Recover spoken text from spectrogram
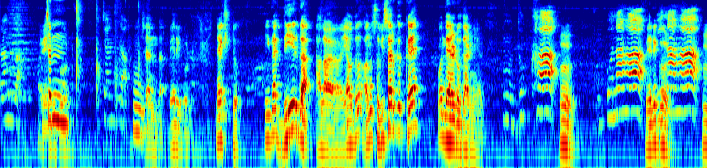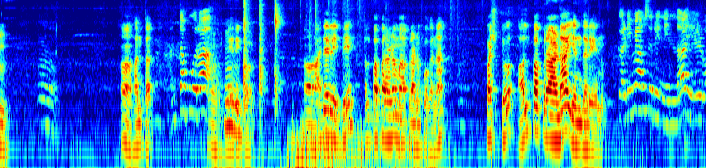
ರಂಗ. ವೆರಿ ಗುಡ್ ಚಂದ. ಚಂದ. ವೆರಿ ಗುಡ್ ನೆಕ್ಸ್ಟ್ ಈಗ ದೀರ್ಘ. ಅಲ್ಲ ಯಾವುದು? ಅನುಸು ವಿಸರ್ಗಕ್ಕೆ ಒಂದೆರಡು ಉದಾಹರಣೆ ಹೇಳಿ. ಹ್ಮ್. ದುಃಖ. ಹ್ಮ್. ಪುನಃ ವೆರಿ ಗುಡ್ ಹ್ಮ್. ಹ್ಮ್. ಹಾ ಹ್ಮ್ ವೆರಿ ಗುಡ್ ಅದೇ ರೀತಿ ಅಲ್ಪ ಪ್ರಾಣ ಮಹಾಪ್ರಾಣಕ್ಕೆ ಹೋಗೋಣ. ಫಸ್ಟ್ ಅಲ್ಪ ಪ್ರಾಣ ಎಂದರೇನು? ಕಡಿಮೆ ಹೇಳುವ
